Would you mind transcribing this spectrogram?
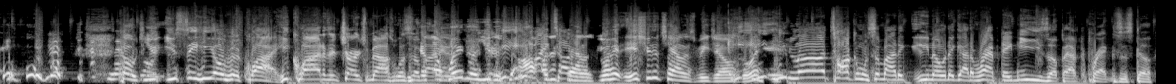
Coach, you, you see, he over here quiet. He quiet as a church mouse with somebody. Wait till you he, he like challenge. Go ahead, issue the challenge, B. Jones. Go he, ahead. He, he love talking with somebody. You know, they got to wrap their knees up after practice and stuff.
